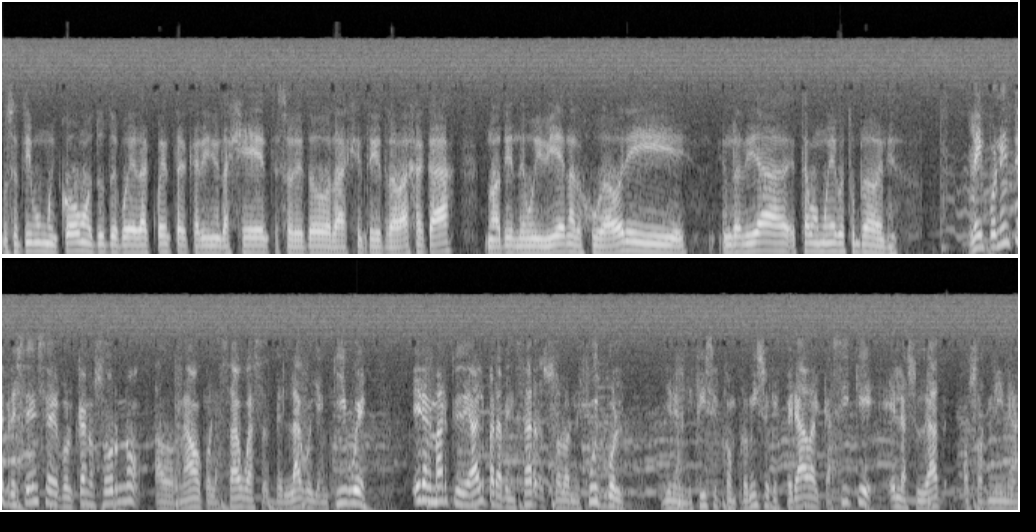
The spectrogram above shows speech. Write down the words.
nos sentimos muy cómodos, tú te puedes dar cuenta del cariño de la gente, sobre todo la gente que trabaja acá, nos atiende muy bien a los jugadores y en realidad estamos muy acostumbrados a venir. La imponente presencia del volcán Osorno, adornado con las aguas del lago Yanquihue, era el marco ideal para pensar solo en el fútbol y en el difícil compromiso que esperaba el cacique en la ciudad osornina.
